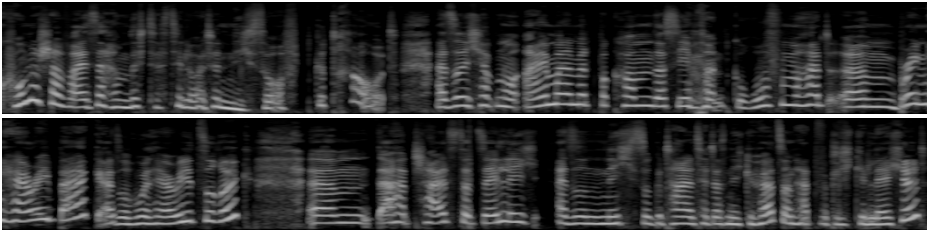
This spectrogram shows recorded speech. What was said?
Komischerweise haben sich das die Leute nicht so oft getraut. Also ich habe nur einmal mitbekommen, dass jemand gerufen hat, ähm, bring Harry back, also hol Harry zurück. Ähm, da hat Charles tatsächlich, also nicht so getan, als hätte er es nicht gehört, sondern hat wirklich gelächelt.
